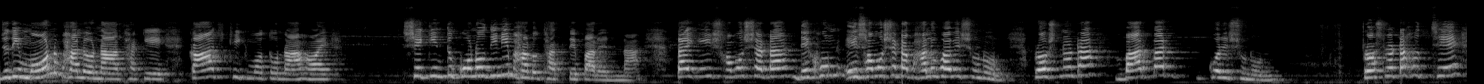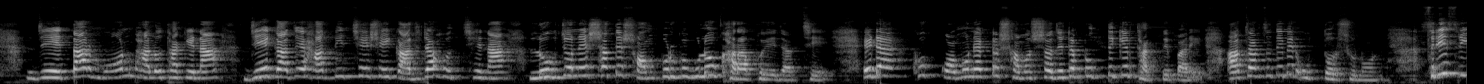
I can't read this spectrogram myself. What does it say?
যদি মন ভালো না থাকে, কাজ ঠিকমতো না হয়, সে কিন্তু কোনো দিনই ভালো থাকতে পারেন না। তাই এই সমস্যাটা দেখুন, এই সমস্যাটা ভালোভাবে শুনুন। প্রশ্নটা বারবার করে শুনুন। প্রশ্নটা হচ্ছে যে তার মন ভালো থাকে না, যে কাজে হাত দিচ্ছে সেই কাজটা হচ্ছে না, লোকজনের সাথে সম্পর্কগুলোও খারাপ হয়ে যাচ্ছে। এটা খুব কমন একটা সমস্যা যেটা প্রত্যেকের থাকতে পারে। আচার্যদেবের উত্তর শুনুন। শ্রী শ্রী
